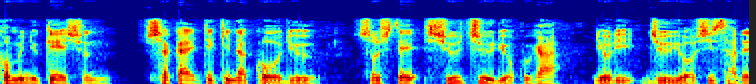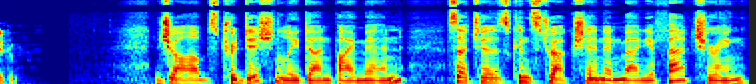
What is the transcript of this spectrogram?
コミュニケーション、社会的な交流、そして集中力がより重要視される。Jobs traditionally done by men, such as construction and manufacturing,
